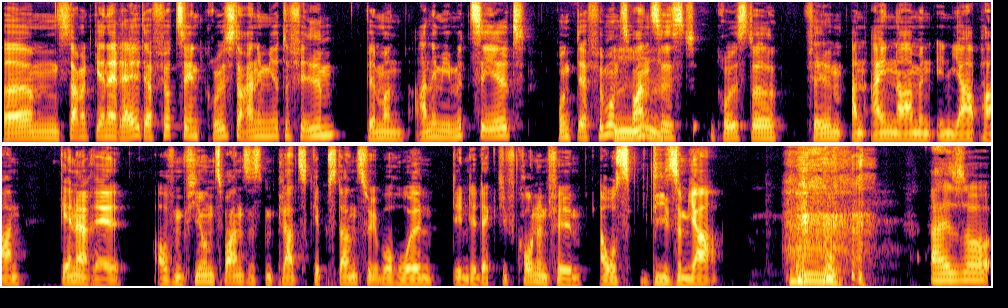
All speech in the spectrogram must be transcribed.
Ähm, ist damit generell der 14. größte animierte Film, wenn man Anime mitzählt, und der 25. Mm. größte Film an Einnahmen in Japan generell. Auf dem 24. Platz gibt's dann zu überholen den Detektiv Conan Film aus diesem Jahr. Also,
